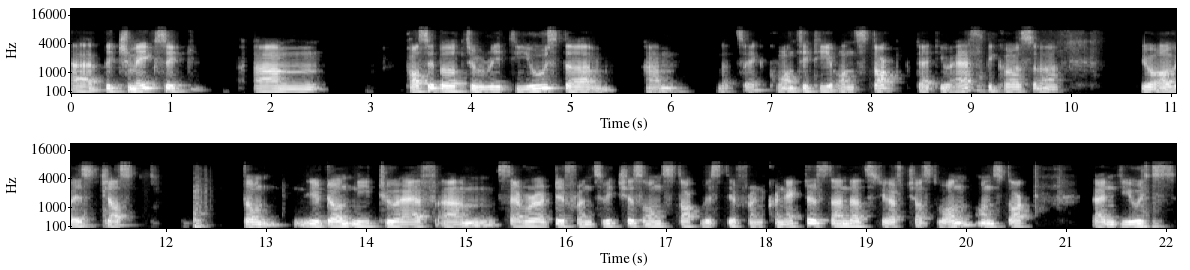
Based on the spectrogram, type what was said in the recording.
uh, which makes it um, possible to reduce the, um, let's say, quantity on stock that you have because uh, you always just don't you don't need to have um, several different switches on stock with different connector standards. You have just one on stock and use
